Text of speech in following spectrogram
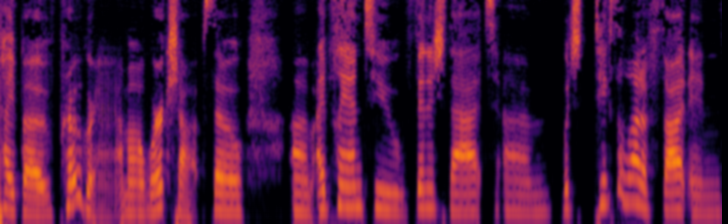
type of program, a workshop. So um, I plan to finish that, um, which takes a lot of thought and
